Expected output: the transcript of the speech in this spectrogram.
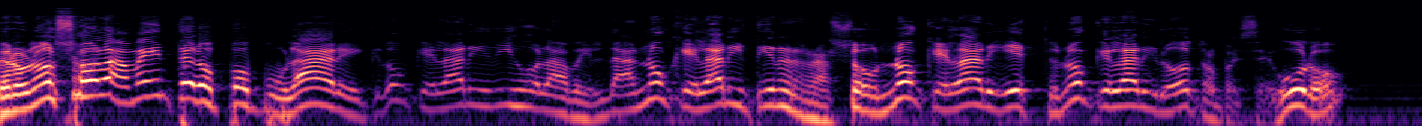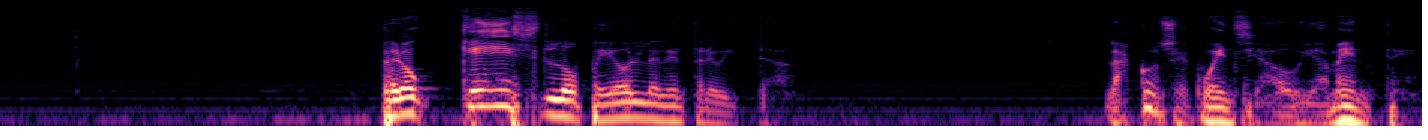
Pero no solamente los populares, no que Lari dijo la verdad, no que Lari tiene razón, no que Lari esto, no que Lari lo otro, pues seguro. Pero Pero, ¿qué es lo peor de la entrevista? Las consecuencias, obviamente.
